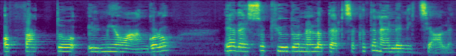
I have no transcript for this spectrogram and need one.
ho fatto il mio angolo e adesso chiudo nella terza catenella iniziale.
